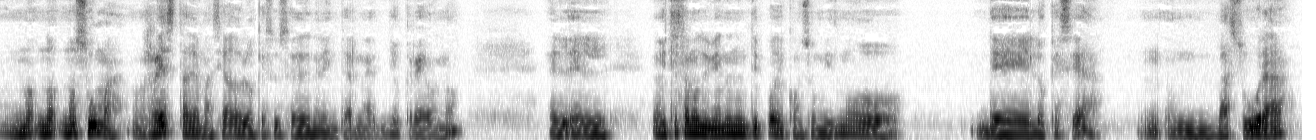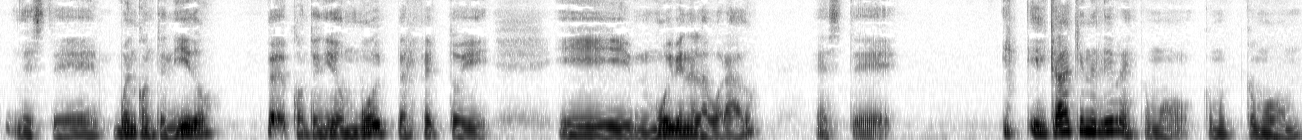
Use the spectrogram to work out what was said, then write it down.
no, no, no, suma, resta demasiado lo que sucede en el Internet, yo creo, ¿no? El, el, ahorita estamos viviendo en un tipo de consumismo de lo que sea, basura, este, buen contenido, contenido muy perfecto y, y muy bien elaborado, este, y, y, cada quien es libre, como, como, como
